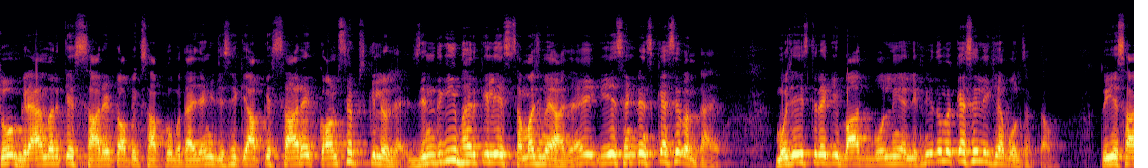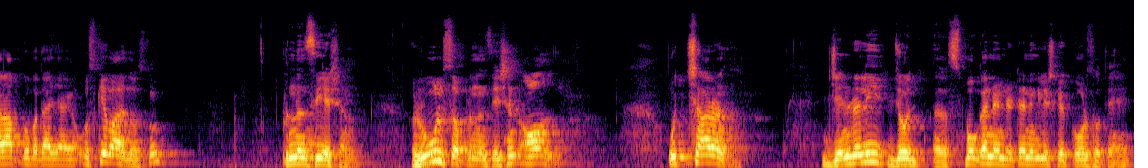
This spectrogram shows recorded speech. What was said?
तो ग्रामर के सारे टॉपिक्स आपको बताए जाएँगे, जिससे कि आपके सारे कॉन्सेप्ट क्लियर हो जाए। ज़िंदगी भर के लिए समझ में आ जाए कि ये सेंटेंस कैसे बनता है। मुझे इस तरह की बात बोलनी है, लिखनी तो मैं कैसे लिखिया बोल सकता हूँ? तो ये सारा आपको बताया जाएगा। उसके बाद दोस्तों pronunciation rules of pronunciation or उच्चारण. जनरली जो स्पोकन एंड रिटर्न इंग्लिश के कोर्स होते हैं,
